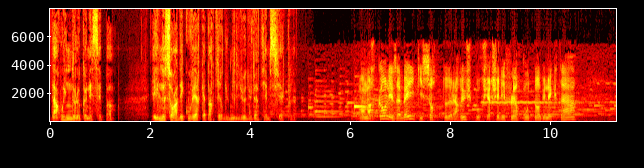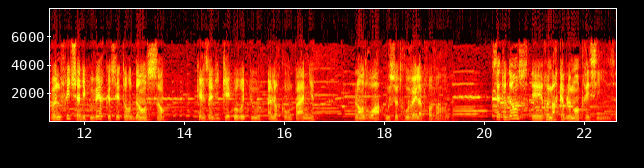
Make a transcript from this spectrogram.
Darwin ne le connaissait pas, et il ne sera découvert qu'à partir du milieu du XXe siècle. En marquant les abeilles qui sortent de la ruche pour chercher des fleurs contenant du nectar, von Fritsch a découvert que c'est en dansant qu'elles indiquaient au retour à leur compagne l'endroit où se trouvait la provende. Cette danse est remarquablement précise.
